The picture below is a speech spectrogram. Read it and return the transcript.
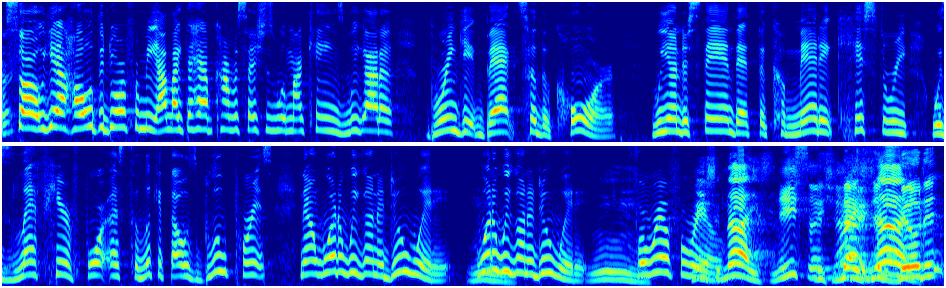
okay. So yeah, hold the door for me. I like to have conversations with my kings. We gotta bring it back to the core. We understand that the comedic history was left here for us to look at those blueprints. Now, what are we gonna do with it? What are we gonna do with it? For real, for real. Nisha, nice. Nisa, Nisha nice in this building.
